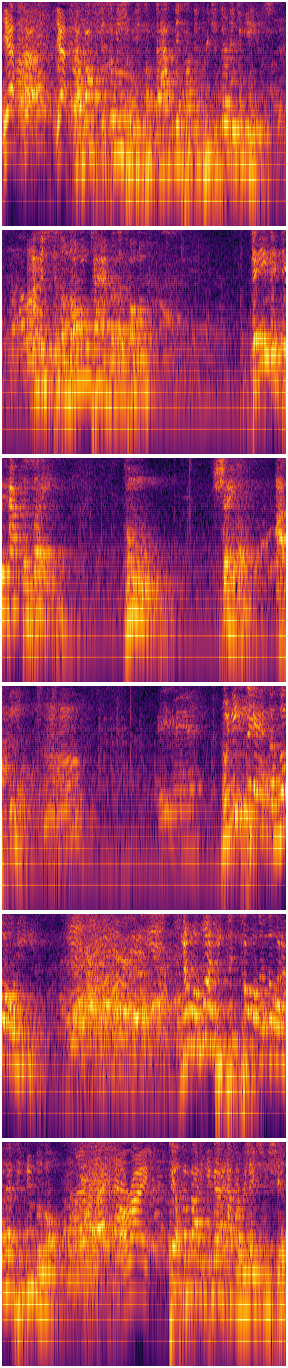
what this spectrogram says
I fear? Yes, sir. Yes, Now watch this. Let me show you something that I've missed. I've been preaching 32 years. I missed this a long time, Brother Coleman. David didn't have to say, whom shall I fear? Mm-hmm. Amen. When he said the Lord is, number one, he couldn't call the Lord unless he knew the Lord. All right. Tell somebody you gotta have a relationship.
